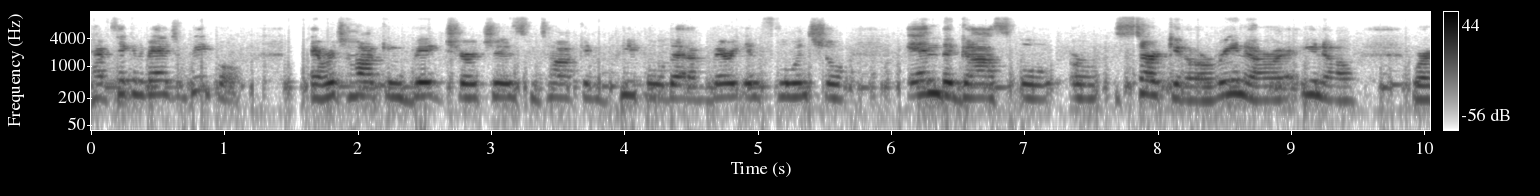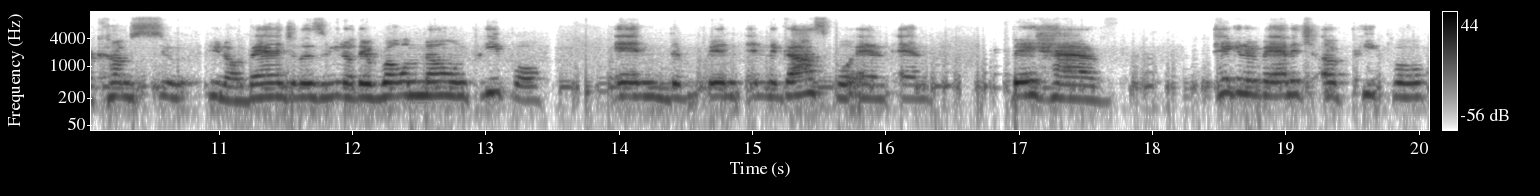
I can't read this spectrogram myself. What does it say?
have taken advantage of people and we're talking big churches we're talking people that are very influential in the gospel or circuit or arena or you know where it comes to you know evangelism you know they're well-known people in the in, in the gospel and and they have taken advantage of people.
